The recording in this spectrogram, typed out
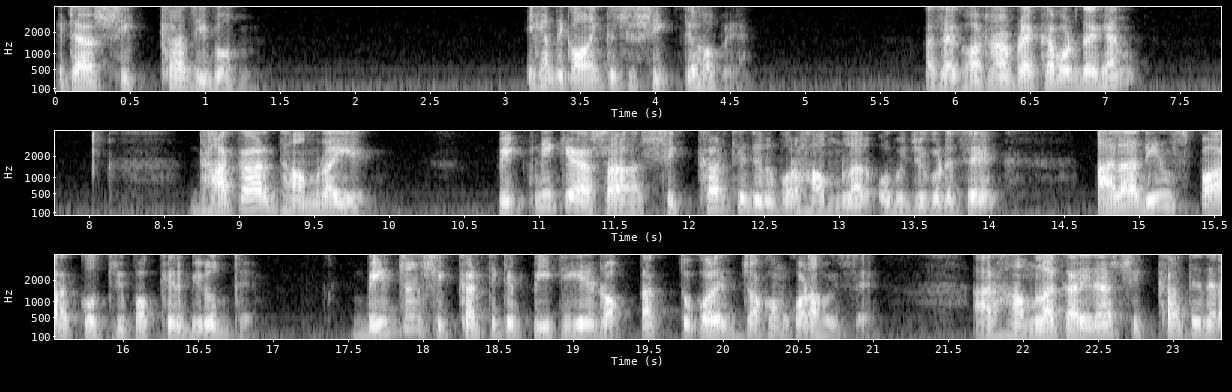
এটা শিক্ষা জীবন। এখান থেকে অনেক কিছু শিখতে হবে। আচ্ছা ঘটনার প্রেক্ষাপট দেখেন। ঢাকার ধামরাইয়ে পিকনিকে আসা শিক্ষার্থীদের উপর হামলার অভিযোগ উঠেছে আলাদিন স্পার্ক কর্তৃপক্ষের বিরুদ্ধে। বিশজন শিক্ষার্থীকে পিটিয়ে রক্তাক্ত করে জখম করা হয়েছে। আর হামলাকারীরা শিক্ষার্থীদের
